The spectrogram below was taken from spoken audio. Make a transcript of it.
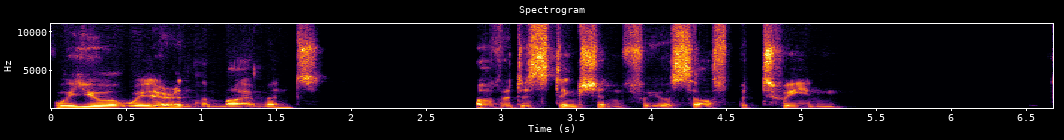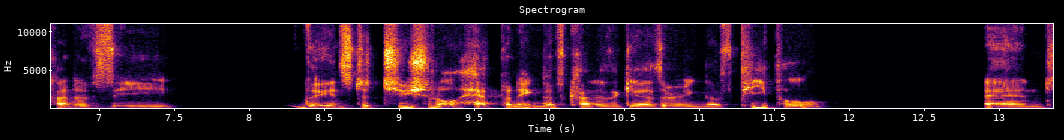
were you aware in the moment of a distinction for yourself between kind of the the institutional happening of kind of the gathering of people and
